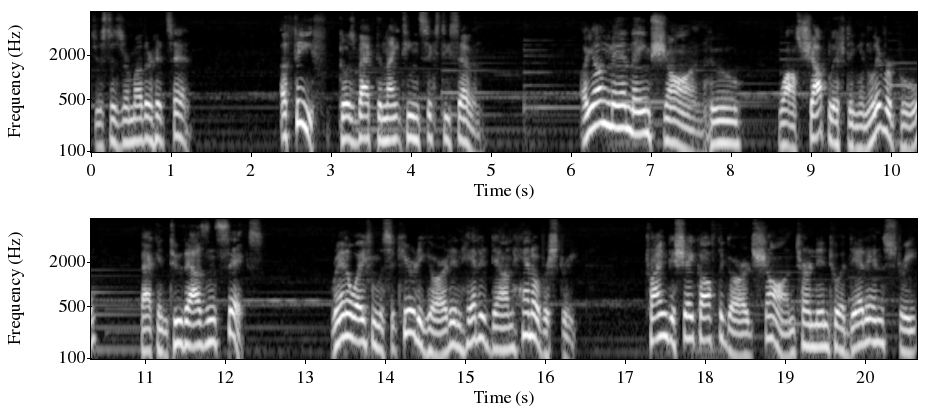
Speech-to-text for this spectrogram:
just as her mother had said. A thief goes back to 1967. A young man named Sean, who, while shoplifting in Liverpool back in 2006, ran away from a security guard and headed down Hanover Street. Trying to shake off the guard, Sean turned into a dead end street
